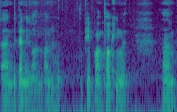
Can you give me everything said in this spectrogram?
and depending on on who, the people I'm talking with. Um,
